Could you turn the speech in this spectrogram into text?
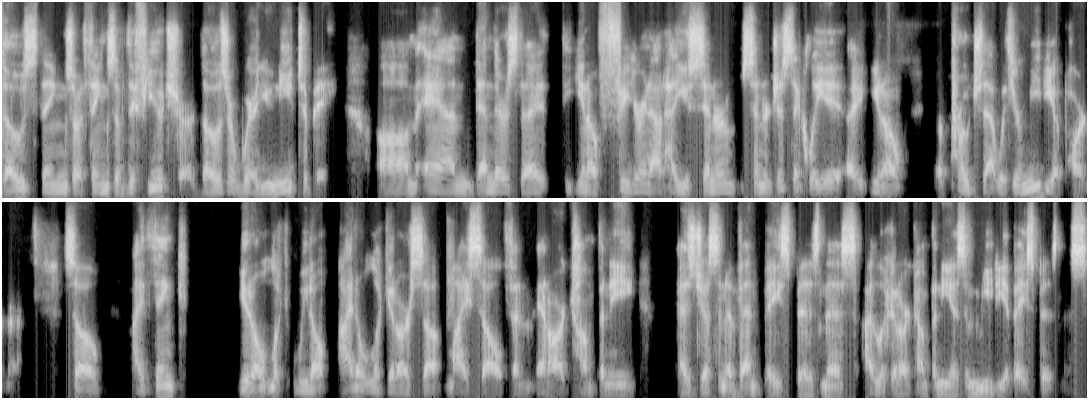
those things are things of the future. Those are where you need to be. Um, and then there's the you know figuring out how you syner- synergistically uh, you know approach that with your media partner. So i think you don't look we don't i don't look at ourselves myself and, and our company as just an event based business. I look at our company as a media based business.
